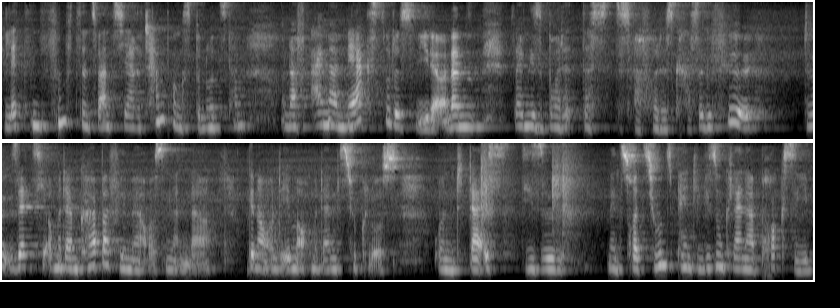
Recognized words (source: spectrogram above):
die letzten 15, 20 Jahre Tampons benutzt haben. Und auf einmal merkst du das wieder. Und dann sagen die so, boah, das, das war voll das krasse Gefühl. Du setzt dich auch mit deinem Körper viel mehr auseinander. Genau, und eben auch mit deinem Zyklus. Und da ist diese Menstruationspanty wie so ein kleiner Proxy.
